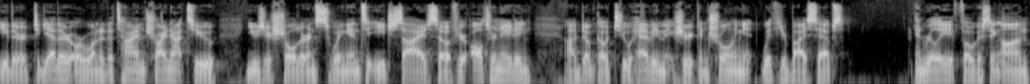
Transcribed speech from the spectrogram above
either together or one at a time. Try not to use your shoulder and swing into each side. So if you're alternating, uh, don't go too heavy. Make sure you're controlling it with your biceps and really focusing on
